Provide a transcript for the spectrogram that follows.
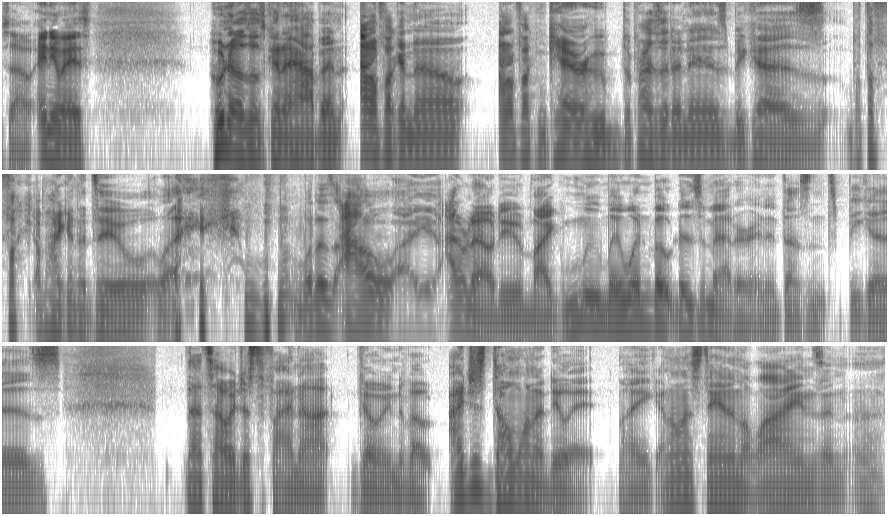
So anyways, who knows what's to happen? I don't fucking know. I don't fucking care who the president is because what the fuck am I gonna do? Like, what is how? I, I don't know, dude. Like, my one vote doesn't matter, and it doesn't because that's how I justify not going to vote. I just don't want to do it. Like, I don't want to stand in the lines and ugh.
